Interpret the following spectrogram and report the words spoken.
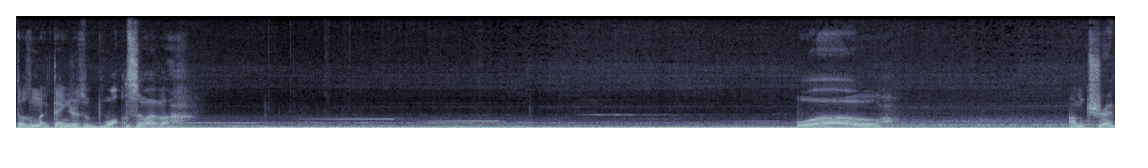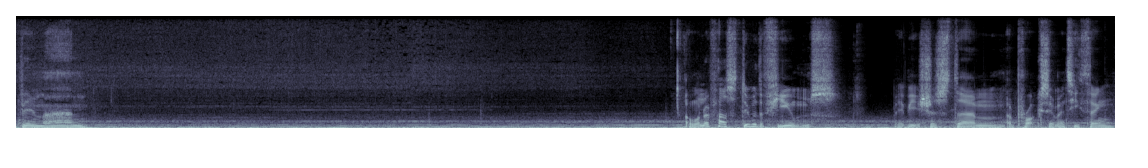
Doesn't look dangerous whatsoever. Whoa. I'm tripping, man. I wonder if it has to do with the fumes. Maybe it's just um, a proximity thing.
